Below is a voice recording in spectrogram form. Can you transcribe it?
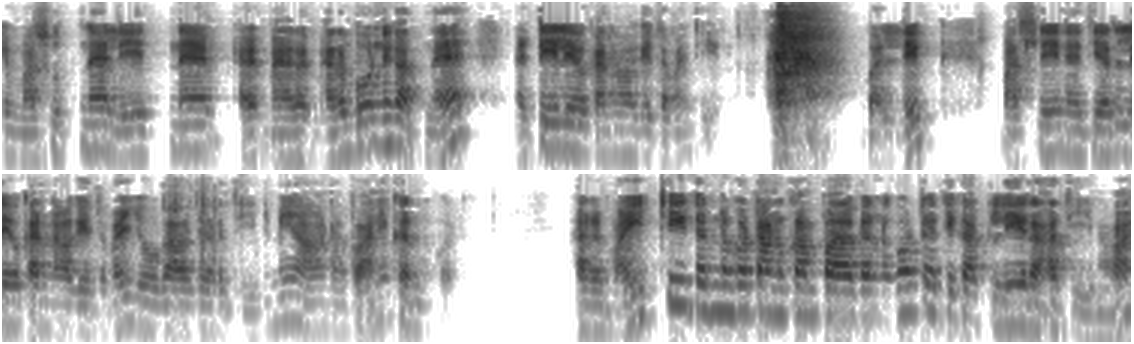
ඒක මසුත් නැහැ, ලේත් නැහැ, මැරබෝන් එකක් නැහැ. ඇටේ ලේව කනවා වගේ තමයි තියෙන්නේ. බල්ලෙක් මස්ලේ නැතිවට ලේව කනවා වගේ තමයි යෝගාවචරයට තියෙන්නේ. මේ ආනාපානි කරනකොට. අර මෛත්‍රී කරනකොට අනුකම්පා කරනකොට ටිකක් ලේ රහ තියෙනවා.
